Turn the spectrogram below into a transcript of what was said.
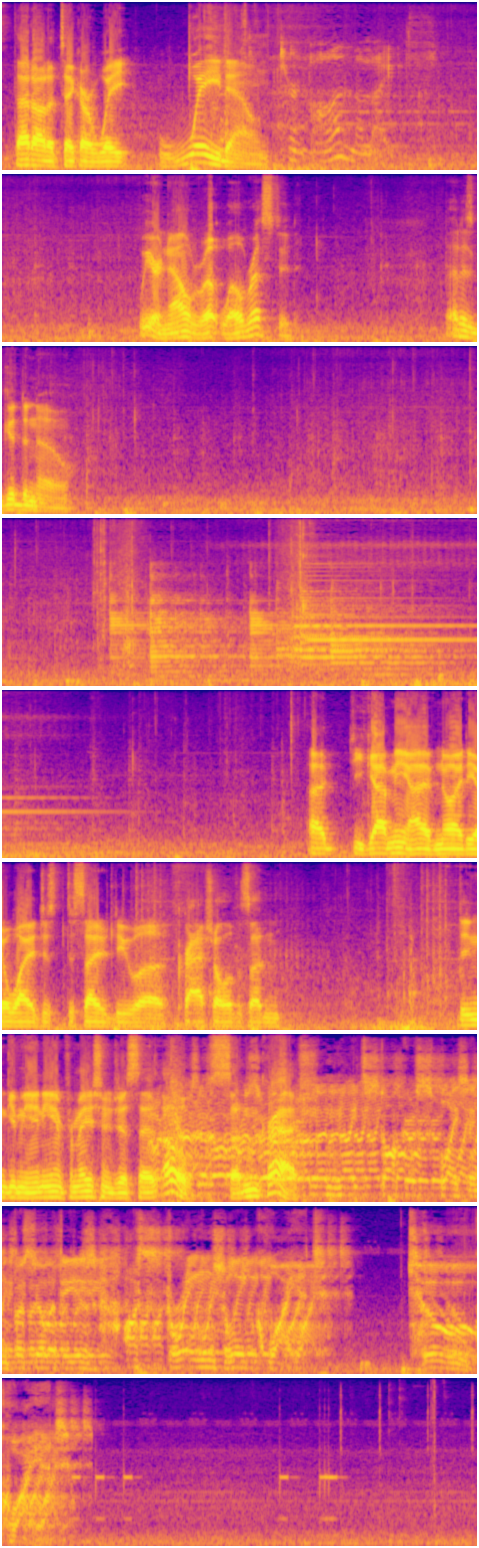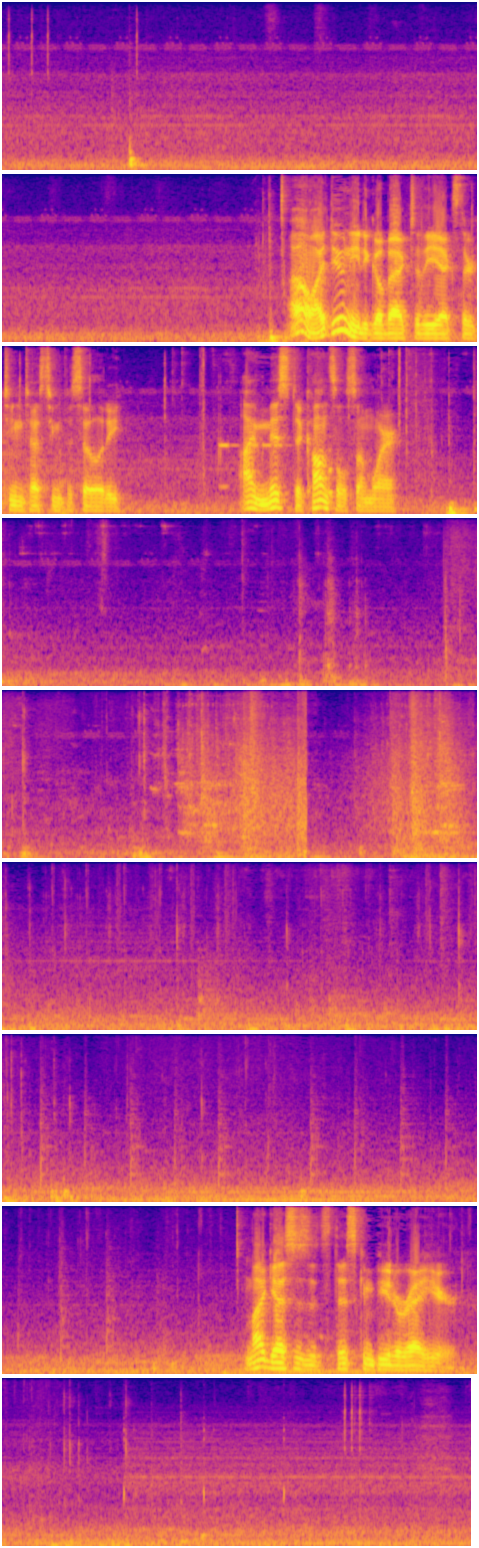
That ought to take our weight way down. Turn on the lights. We are now well rested. That is good to know. Uh, you got me. I have no idea why it just decided to uh, crash all of a sudden. Didn't give me any information. It just said, "Oh, sudden crash." The Night Stalker splicing facilities are strangely quiet. Too quiet. Oh, I do need to go back to the X13 testing facility. I missed a console somewhere. My guess is it's this computer right here.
